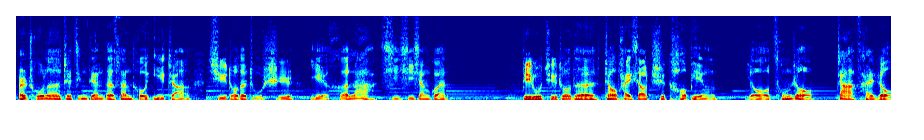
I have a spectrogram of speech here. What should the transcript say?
而除了这经典的三头一掌，衢州的主食也和辣息息相关。比如衢州的招牌小吃烤饼，有葱肉、榨菜肉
